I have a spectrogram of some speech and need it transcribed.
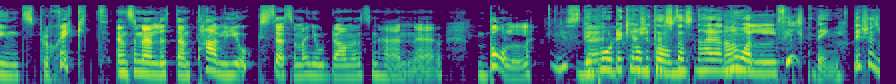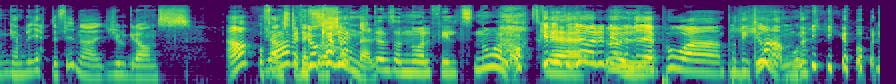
julpyntsprojekt. En sån här liten talgoxe som man gjorde av en sån här eh, boll. Just Vi det. borde kanske Pom-pom. testa sån här Ja. nålfiltning. Det känns som kan bli jättefina julgrans Ja, och Ja, men då kan man fönsterdekorationer. köpt en sån nålfiltsnål och Ska vi inte eh, göra det när ull. vi är på, på ditt Jo. land? jo, det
